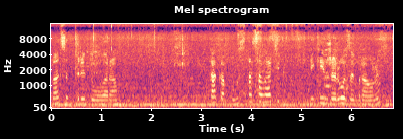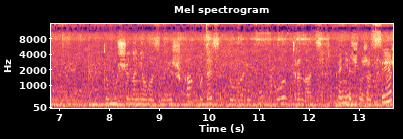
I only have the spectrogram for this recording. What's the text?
23 долара. Та капуста салатик, який вже розібрали тому що на нього знижка по 10 доларів, був по 13. Звісно ж, сир.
